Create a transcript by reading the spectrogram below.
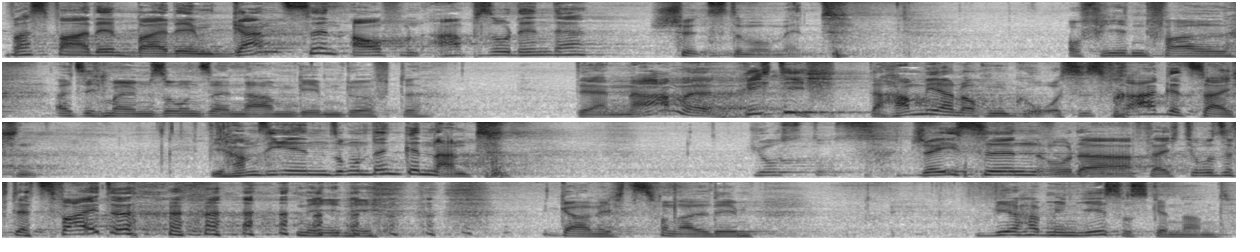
Was war denn bei dem ganzen Auf und Ab so denn der schönste Moment? Auf jeden Fall, als ich meinem Sohn seinen Namen geben durfte. Der Name, richtig. Da haben wir ja noch ein großes Fragezeichen. Wie haben Sie Ihren Sohn denn genannt? Justus, Jason oder vielleicht Josef der Zweite? nee, nee, gar nichts von all dem. Wir haben ihn Jesus genannt.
